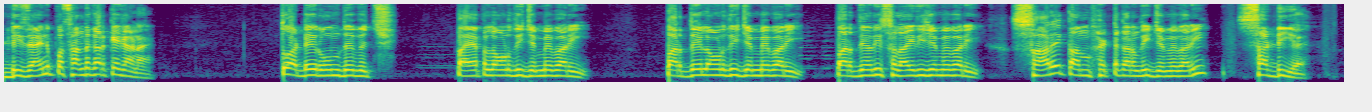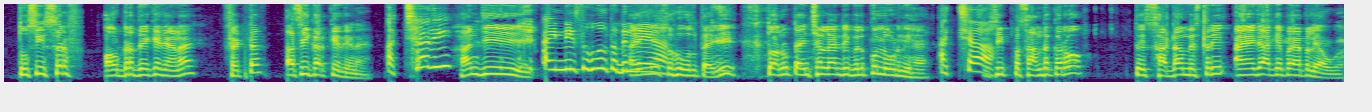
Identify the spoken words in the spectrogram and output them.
ਡਿਜ਼ਾਈਨ ਪਸੰਦ ਕਰਕੇ ਜਾਣਾ ਹੈ। ਤੁਹਾਡੇ ਰੂਮ ਦੇ ਵਿੱਚ ਪਾਈਪ ਲਾਉਣ ਦੀ ਜ਼ਿੰਮੇਵਾਰੀ ਪਰਦੇ ਲਾਉਣ ਦੀ ਜ਼ਿੰਮੇਵਾਰੀ ਪਰਦਿਆਂ ਦੀ ਸਲਾਈ ਦੀ ਜ਼ਿੰਮੇਵਾਰੀ ਸਾਰੇ ਕੰਮ ਫਿੱਟ ਕਰਨ ਦੀ ਜ਼ਿੰਮੇਵਾਰੀ ਸਾਡੀ ਹੈ। ਤੁਸੀਂ ਸਿਰਫ ਆਰਡਰ ਦੇ ਕੇ ਜਾਣਾ ਹੈ। ਫਿੱਟ ਅਸੀਂ ਕਰਕੇ ਦੇਣਾ ਹੈ। ਅੱਛਾ ਜੀ। ਹਾਂਜੀ। ਇੰਨੀ ਸਹੂਲਤ ਦਿੰਦੇ ਇੰਨੀ ਆ। ਸਹੂਲਤ ਹੈ ਜੀ। ਤੁਹਾਨੂੰ ਟੈਨਸ਼ਨ ਲੈਣ ਦੀ ਬਿਲਕੁਲ ਲੋੜ ਨਹੀਂ ਹੈ। ਅੱਛਾ। ਤੁਸੀਂ ਪਸੰਦ ਕਰੋ ਤੇ ਸਾਡਾ ਮਿਸਤਰੀ ਐ ਜਾ ਕੇ ਪਾਈਪ ਲਿਆਊਗਾ।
